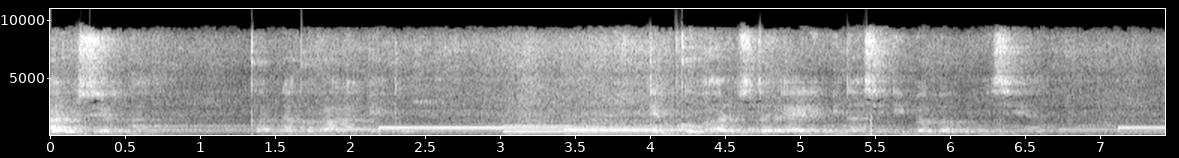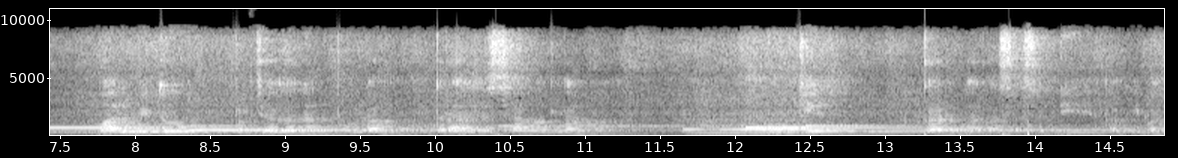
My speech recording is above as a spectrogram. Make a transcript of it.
harus sirna karena kekalahan itu. Timku harus tereliminasi di babak penyisian. Malam itu perjalanan pulang terasa sangat lama. Mungkin karena rasa sedih akibat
